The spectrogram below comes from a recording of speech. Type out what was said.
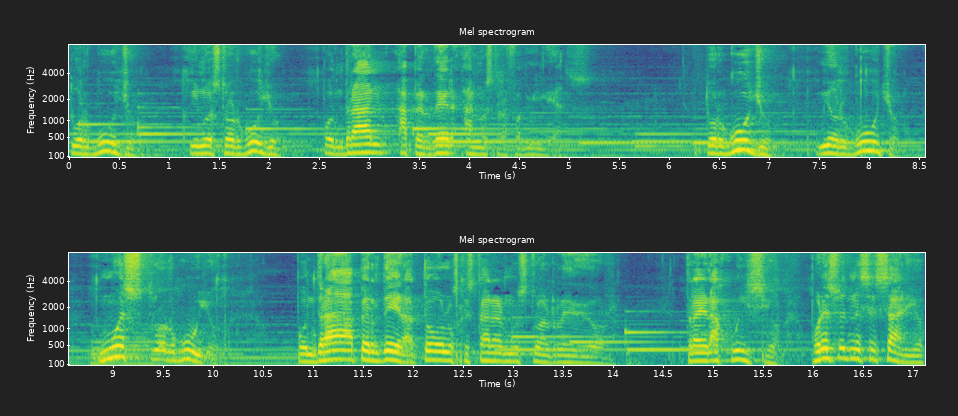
tu orgullo y nuestro orgullo pondrán a perder a nuestras familias. Tu orgullo, mi orgullo, nuestro orgullo pondrá a perder a todos los que están a nuestro alrededor. Traerá juicio. Por eso es necesario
